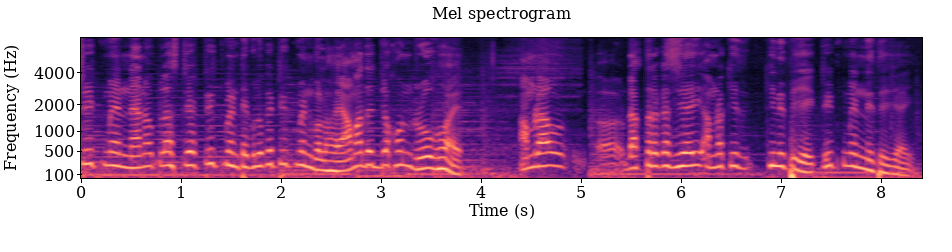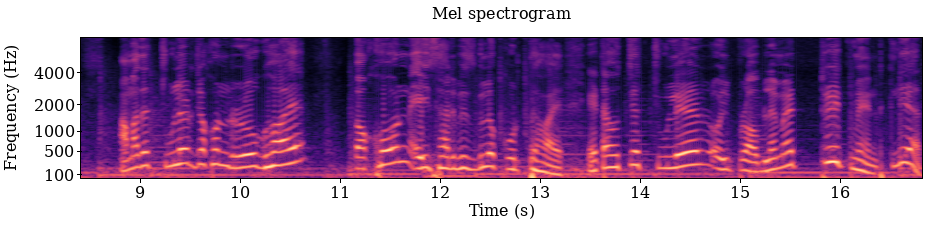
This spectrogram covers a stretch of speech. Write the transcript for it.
treatment nanoplastic treatment, এগুলোকে ট্রিটমেন্ট বলা হয়। আমাদের যখন রোগ হয়, আমরাও ডাক্তারের কাছে যাই, আমরা কি কি নিতে যাই? ট্রিটমেন্ট নিতে যাই। আমাদের চুলের যখন রোগ হয়, তখন এই সার্ভিসগুলো করতে হয়। এটা হচ্ছে চুলের ওই প্রবলেমের ট্রিটমেন্ট, ক্লিয়ার?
